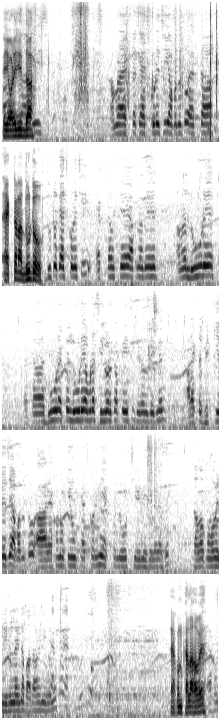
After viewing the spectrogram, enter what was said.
এই অরিজিৎ দা। আমরা একটা ক্যাচ করেছি আপাতত একটা একটা না দুটো। দুটো ক্যাচ করেছি। একটা হচ্ছে আপনাদের আমরা লুড়ে একটা ডুর একটা লুড়ে আমরা সিলভার কাপ পেয়েছি সেটা তো দেখলেন। আর একটা ভিটকি হয়েছে আপাতত আর এখনও কেউ ক্যাচ করেনি একটা লুড় ছিঁড়ে নিয়ে চলে গেছে। তো আমার কোনোভাবে লিডল লাইনটা বাধা হয়নি বলে। এখন ফেলা হবে? এখন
